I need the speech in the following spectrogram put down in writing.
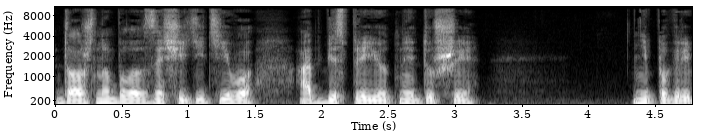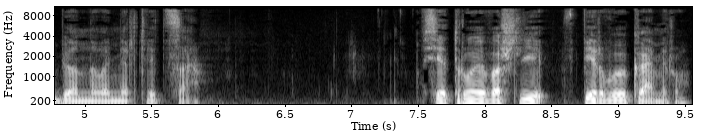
должно было защитить его от бесприютной души непогребенного мертвеца. Все трое вошли в первую камеру,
